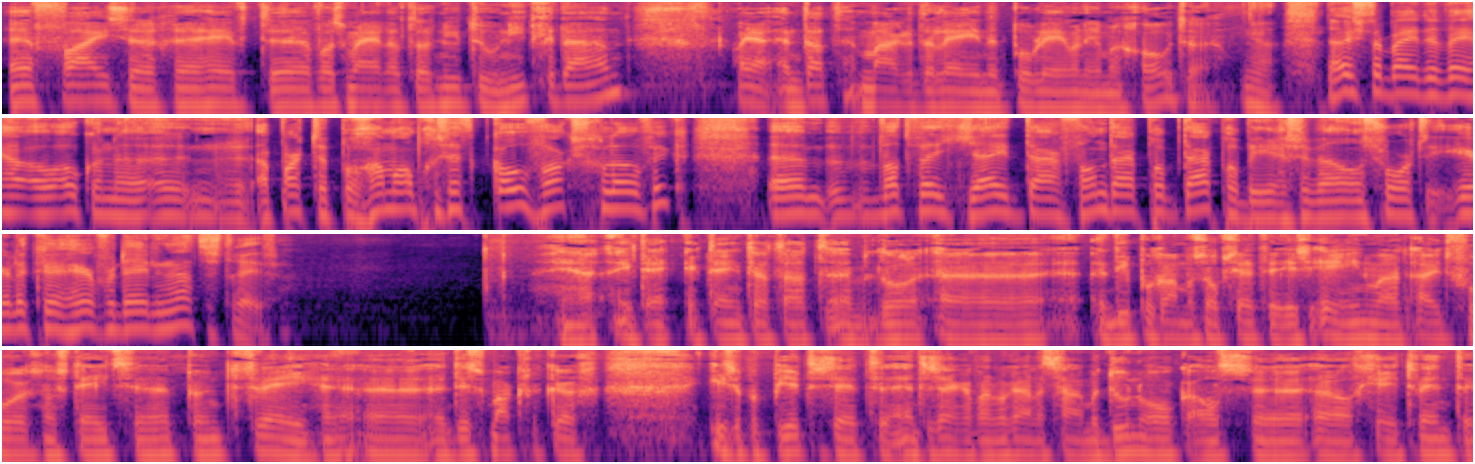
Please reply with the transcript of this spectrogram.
Pfizer heeft volgens mij dat tot nu toe niet gedaan. Maar ja, en dat maakt het alleen het probleem alleen maar groter. Ja. Nou is er bij de WHO ook een een aparte programma opgezet, COVAX geloof ik. Uh, wat weet jij daarvan? Daar, proberen ze wel een soort eerlijke herverdeling na te streven. Ja, ik denk, ik denk dat dat, uh, bedoel, uh, die programma's opzetten is één, maar het uitvoeren is nog steeds uh, punt twee. het is makkelijker iets op papier te zetten en te zeggen van we gaan het samen doen, ook als, als G20.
